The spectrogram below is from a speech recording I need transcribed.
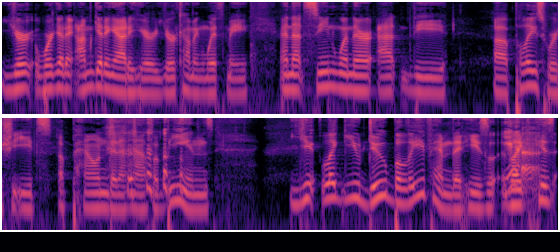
"You're we're getting I'm getting out of here. You're coming with me." And that scene when they're at the uh, place where she eats a pound and a half of beans, you like you do believe him that he's like his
